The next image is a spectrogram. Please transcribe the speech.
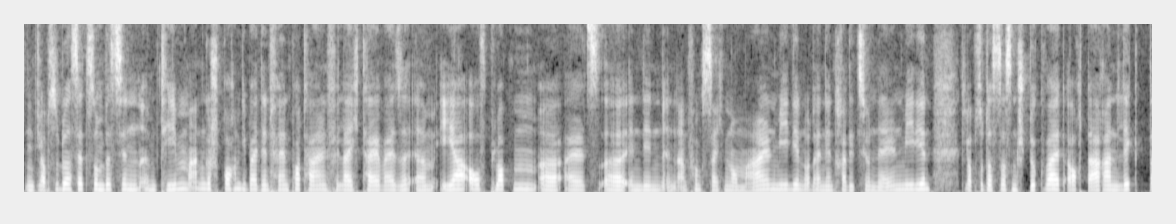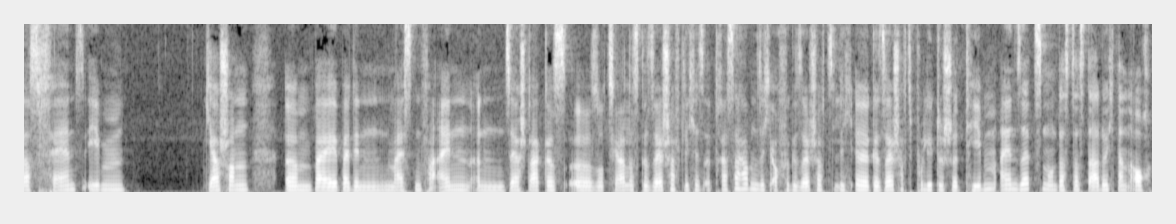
Und glaubst du, du hast jetzt so ein bisschen ähm, Themen angesprochen, die bei den Fanportalen vielleicht teilweise ähm, eher aufploppen äh, als äh, in den in Anführungszeichen normalen Medien oder in den traditionellen Medien? Glaubst du, dass das ein Stück weit auch daran liegt, dass Fans eben ja schon ähm, bei, bei den meisten Vereinen ein sehr starkes äh, soziales, gesellschaftliches Interesse haben, sich auch für gesellschaftlich, äh, gesellschaftspolitische Themen einsetzen und dass das dadurch dann auch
